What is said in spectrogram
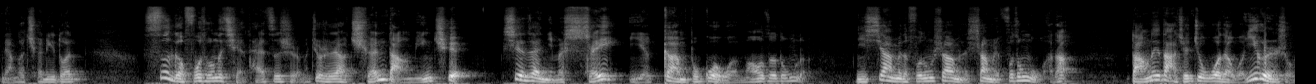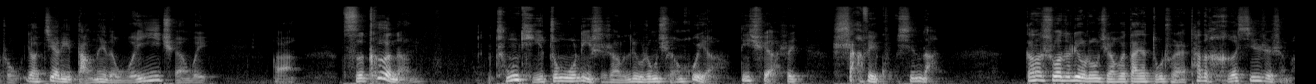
两个权力端。四个服从的潜台词是什么？就是要全党明确。现在你们谁也干不过我毛泽东了，你下面的服从上面的，上面服从我的，党内大权就握在我一个人手中，要建立党内的唯一权威，啊，此刻呢，重提中国历史上的六中全会啊，的确啊是煞费苦心的。刚才说的六中全会，大家读出来，它的核心是什么？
